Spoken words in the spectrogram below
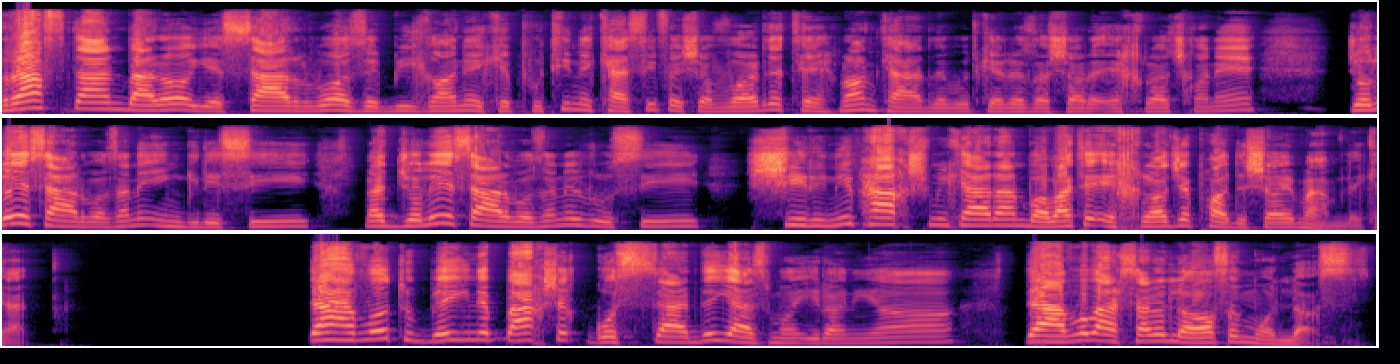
رفتن برای سرباز بیگانه که پوتین کثیفش وارد تهران کرده بود که رضا رو اخراج کنه جلوی سربازان انگلیسی و جلوی سربازان روسی شیرینی پخش می‌کردن بابت اخراج پادشاه مملکت. دعوا تو بین بخش گسترده از ما ایرانیا دعوا بر سر لحاف ملاست.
